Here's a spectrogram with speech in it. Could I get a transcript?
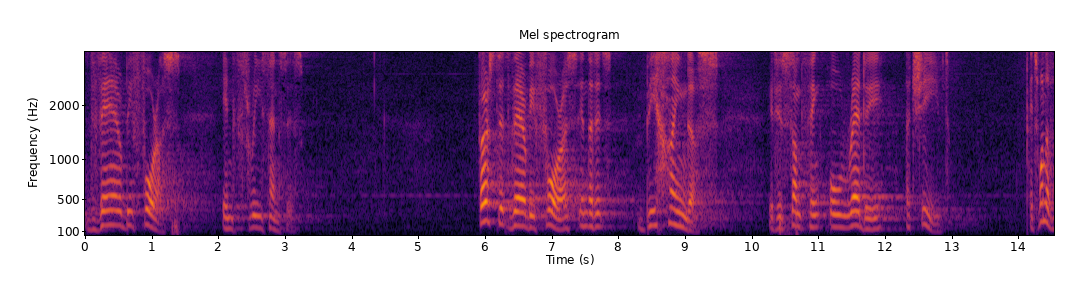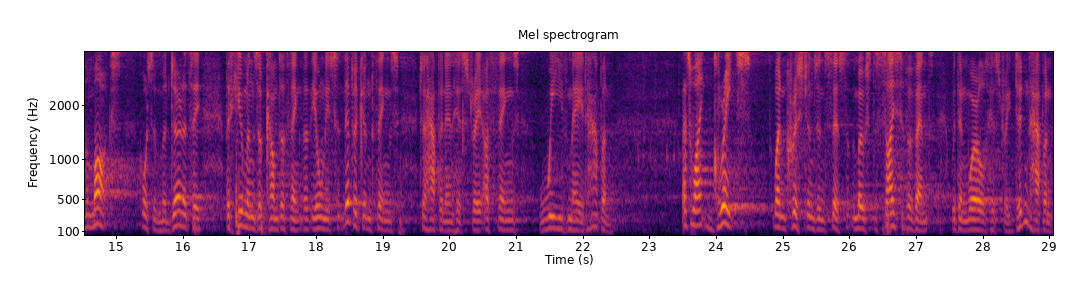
there before us in three senses. First, it's there before us in that it's behind us. It is something already achieved. It's one of the marks, of course, of modernity that humans have come to think that the only significant things to happen in history are things we've made happen. That's why it grates when Christians insist that the most decisive event within world history didn't happen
